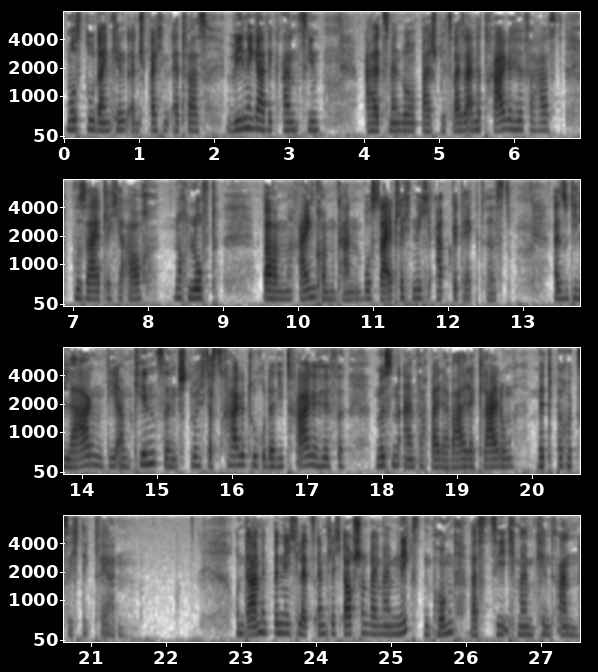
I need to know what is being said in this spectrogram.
musst du dein Kind entsprechend etwas weniger dick anziehen, als wenn du beispielsweise eine Tragehilfe hast, wo seitlich ja auch noch Luft ähm, reinkommen kann, wo es seitlich nicht abgedeckt ist. Also die Lagen, die am Kind sind durch das Tragetuch oder die Tragehilfe, müssen einfach bei der Wahl der Kleidung mit berücksichtigt werden. Und damit bin ich letztendlich auch schon bei meinem nächsten Punkt, was ziehe ich meinem Kind an?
